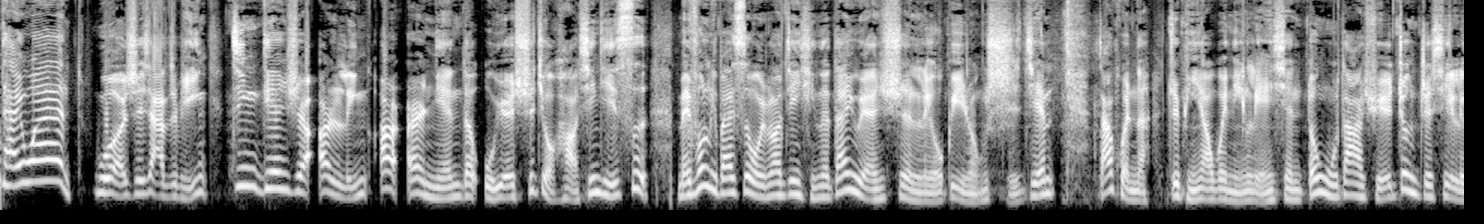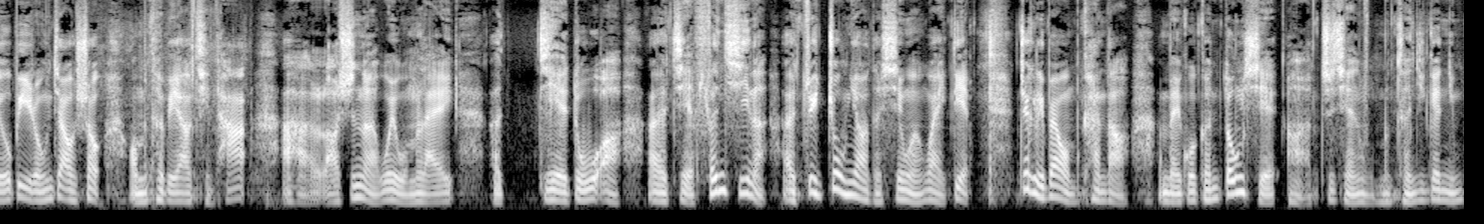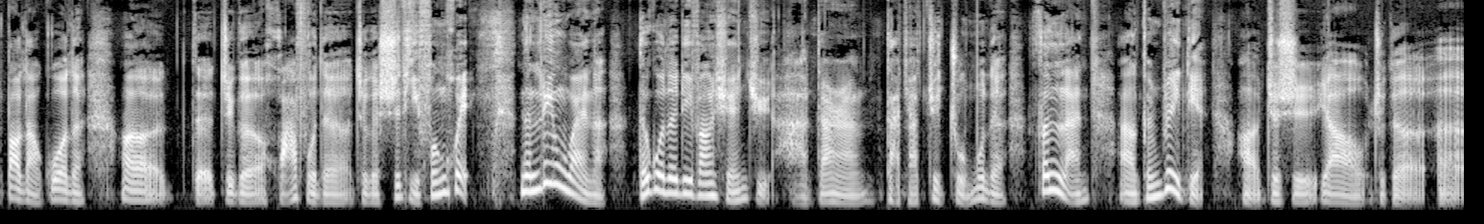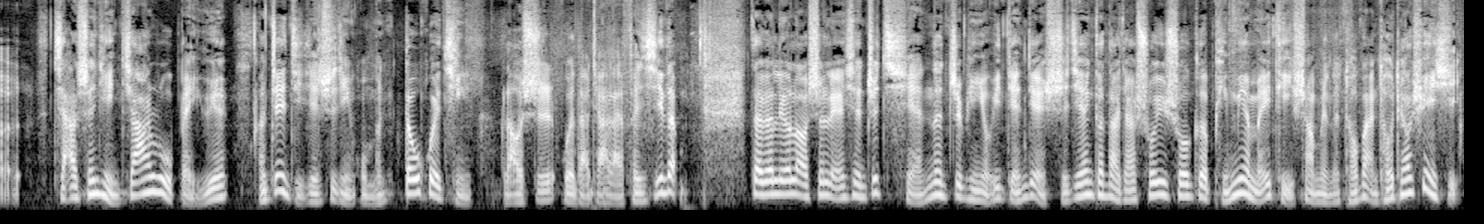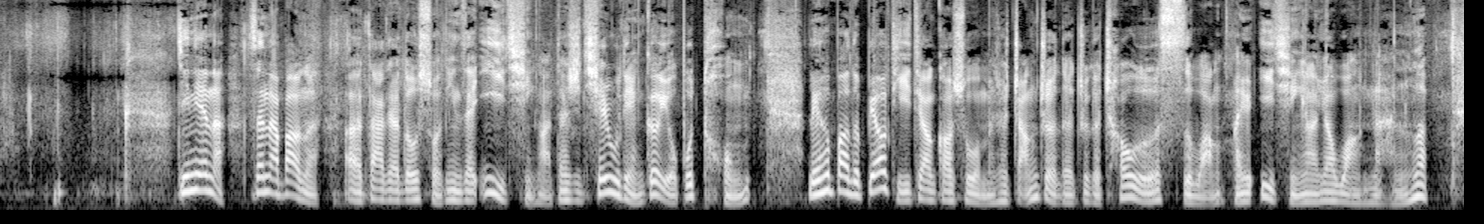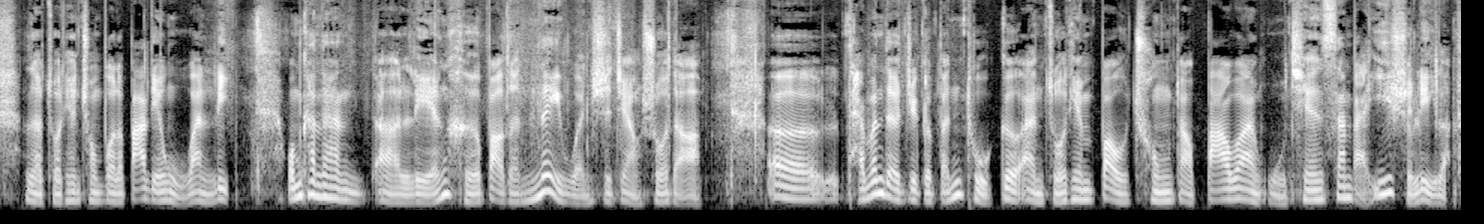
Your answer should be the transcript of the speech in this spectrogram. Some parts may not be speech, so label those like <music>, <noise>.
台湾！我是夏志平。今天是二零二二年的五月十九号，星期四。每逢礼拜四，我们要进行的单元是刘碧荣时间。待会儿呢，志平要为您连线东吴大学政治系刘碧荣教授。我们特别邀请他啊，老师呢为我们来呃。解读啊，呃，解分析呢，呃，最重要的新闻外电。这个礼拜我们看到美国跟东协啊，之前我们曾经跟您报道过的，呃的这个华府的这个实体峰会。那另外呢，德国的地方选举啊，当然大家最瞩目的芬兰啊跟瑞典啊，就是要这个呃加申请加入北约啊，这几件事情我们都会请老师为大家来分析的。在跟刘老师连线之前呢，志平有一点点时间跟大家说一说。各平面媒体上面的头版头条讯息。今天呢，三大报呢，呃，大家都锁定在疫情啊，但是切入点各有不同。联合报的标题就要告诉我们说，长者的这个超额死亡，还有疫情啊，要往南了。那昨天冲破了八点五万例。我们看看呃，联合报的内文是这样说的啊，呃，台湾的这个本土个案昨天暴冲到八万五千三百一十例了，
